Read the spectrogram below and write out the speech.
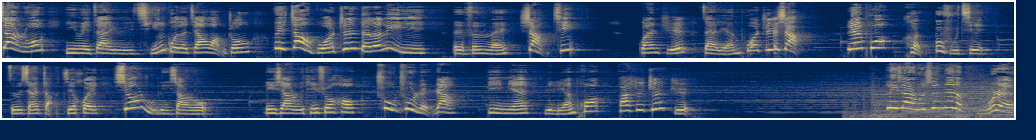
相如因为在与秦国的交往中为赵国争得了利益，被封为上卿，官职在廉颇之上。廉颇很不服气，总想找机会羞辱蔺相如。蔺相如听说后，处处忍让，避免与廉颇发生争执。蔺相如身边的仆人。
